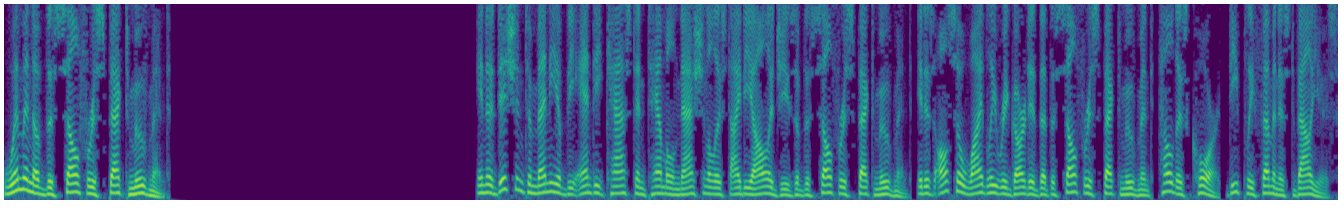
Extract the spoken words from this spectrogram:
Women of the self-respect movement In addition to many of the anti-caste and Tamil nationalist ideologies of the self-respect movement, it is also widely regarded that the self-respect movement, held as core, deeply feminist values.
